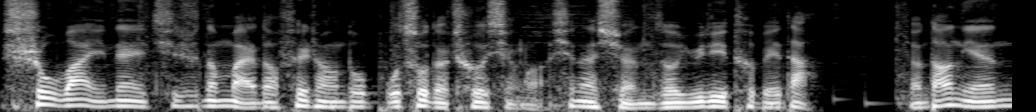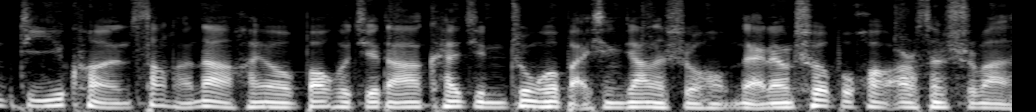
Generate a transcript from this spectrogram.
十五万以内，其实能买到非常多不错的车型了。现在选择余地特别大。想当年第一款桑塔纳，还有包括捷达开进中国百姓家的时候，哪辆车不花二三十万？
